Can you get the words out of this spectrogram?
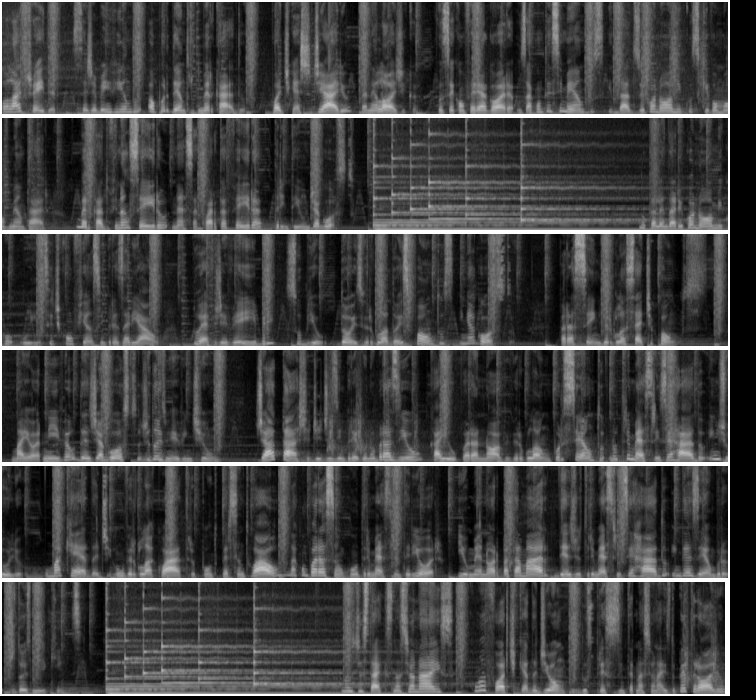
Olá, trader! Seja bem-vindo ao Por Dentro do Mercado, podcast diário da Nelógica. Você confere agora os acontecimentos e dados econômicos que vão movimentar o mercado financeiro nessa quarta-feira, 31 de agosto. No calendário econômico, o índice de confiança empresarial do FGV Ibre subiu 2,2 pontos em agosto, para 100,7 pontos, maior nível desde agosto de 2021. Já a taxa de desemprego no Brasil caiu para 9,1% no trimestre encerrado em julho, uma queda de 1,4 ponto percentual na comparação com o trimestre anterior, e o menor patamar desde o trimestre encerrado em dezembro de 2015. Nos destaques nacionais, com a forte queda de ontem dos preços internacionais do petróleo,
